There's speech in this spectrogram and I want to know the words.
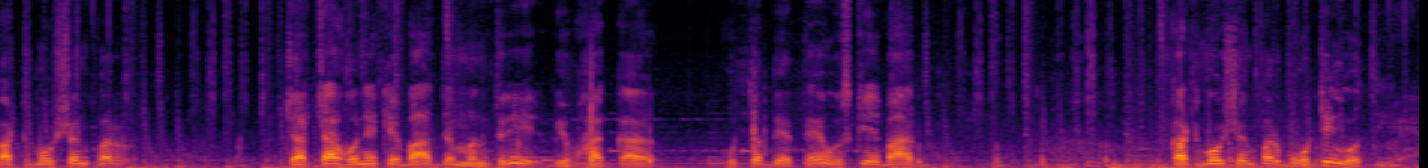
कट मोशन पर चर्चा होने के बाद जब मंत्री विभाग का उत्तर देते हैं, उसके बाद कट मोशन पर वोटिंग होती है।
